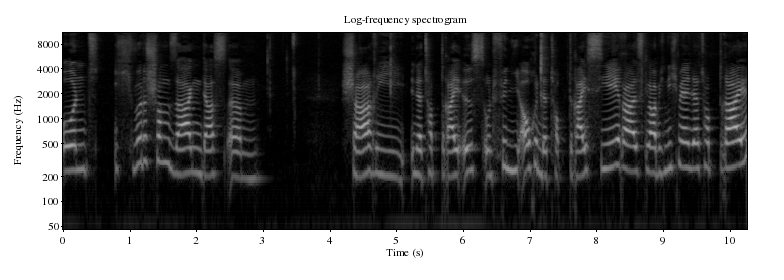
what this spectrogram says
Und ich würde schon sagen, dass ähm, Shari in der Top 3 ist und Finny auch in der Top 3. Sierra ist, glaube ich, nicht mehr in der Top 3.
